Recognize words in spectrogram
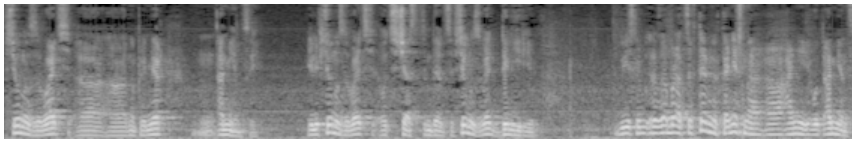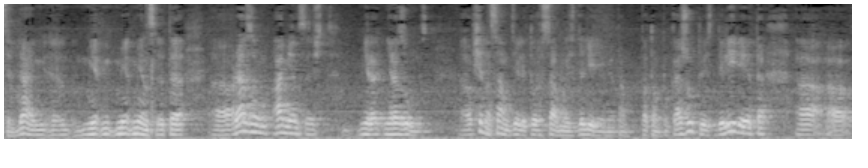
все называть, а, например, аменцией. Или все называть, вот сейчас тенденция, все называть делирием. Если разобраться в терминах, конечно, они, вот аменция, да, менс это разум, аменс, значит, неразумность. А вообще, на самом деле, то же самое с делирием, я там потом покажу. То есть делирия это, а, а,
